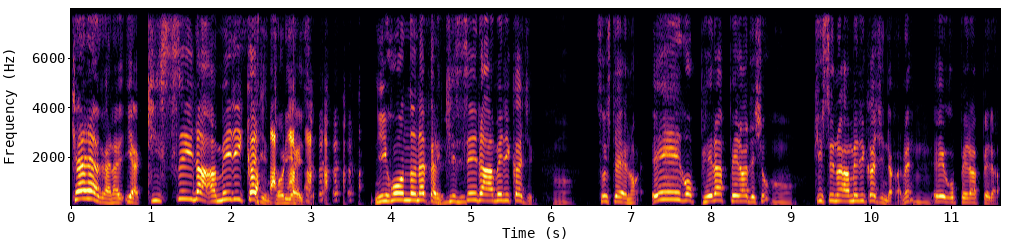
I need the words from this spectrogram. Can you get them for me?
キャラがない。いや、生粋なアメリカ人、とりあえず。日本の中で生粋なアメリカ人。うんそして、あの、英語ペラペラでしょ？ん生粋のアメリカ人だからね。英語ペラペラ。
